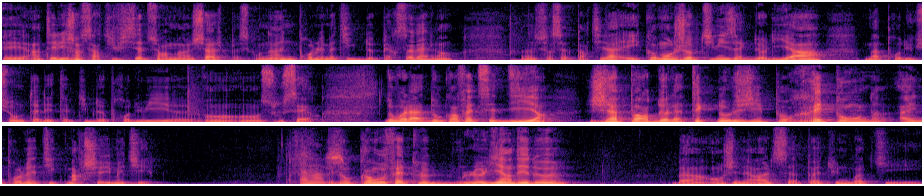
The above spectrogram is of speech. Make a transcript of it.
et intelligence artificielle sur le maraîchage, parce qu'on a une problématique de personnel hein, sur cette partie-là, et comment j'optimise avec de l'IA ma production de tel et tel type de produit en, en sous-serre. Donc voilà, donc en fait, c'est de dire, j'apporte de la technologie pour répondre à une problématique marché et métier. Ça marche. Et donc quand vous faites le, le lien des deux, ben, en général, ça peut être une boîte qui,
